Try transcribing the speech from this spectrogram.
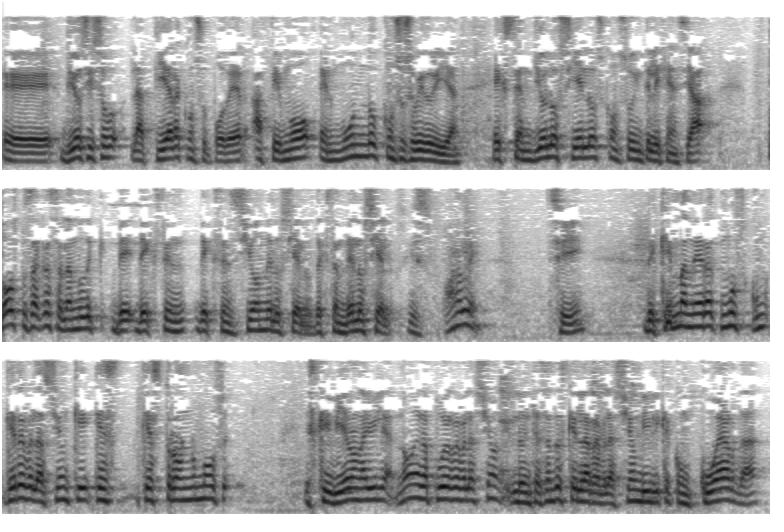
eh, Dios hizo la tierra con su poder, afirmó el mundo con su sabiduría, extendió los cielos con su inteligencia. Todos pasajes hablando de, de, de, exten, de, extensión de los cielos, de extender los cielos. Y dices, órale, ¿sí? ¿De qué manera, qué revelación, qué, astrónomos escribieron la Biblia? No, era pura revelación. Lo interesante es que la revelación bíblica concuerda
